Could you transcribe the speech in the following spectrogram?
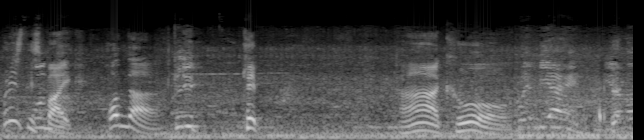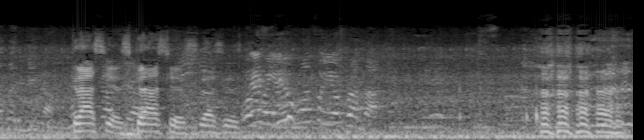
what is this bike? Honda. Clip. Clip. Ah, cool. Buen viaje. Dios los bendiga. Gracias, gracias, gracias. One for you, one for your brother.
